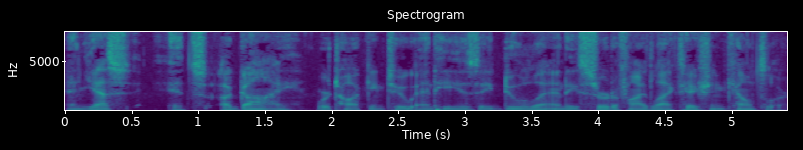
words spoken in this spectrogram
And yes, it's a guy we're talking to, and he is a doula and a certified lactation counselor.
